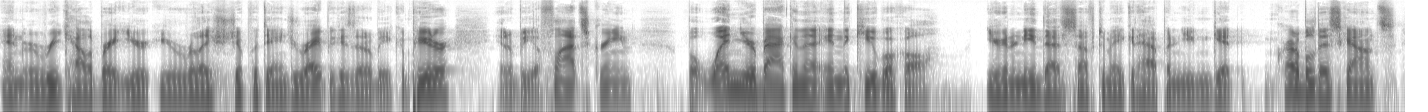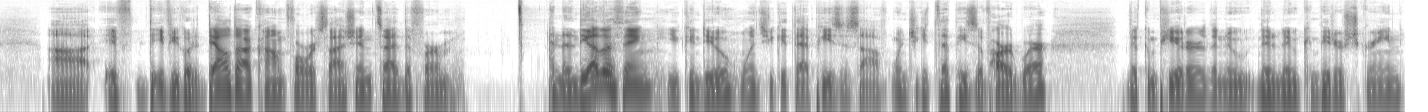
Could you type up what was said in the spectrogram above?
and recalibrate your your relationship with danger, right? Because it'll be a computer, it'll be a flat screen. But when you're back in the in the cubicle, you're going to need that stuff to make it happen. You can get incredible discounts uh, if if you go to Dell.com forward slash inside the firm. And then the other thing you can do once you get that piece of soft, once you get that piece of hardware, the computer, the new the new computer screen,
